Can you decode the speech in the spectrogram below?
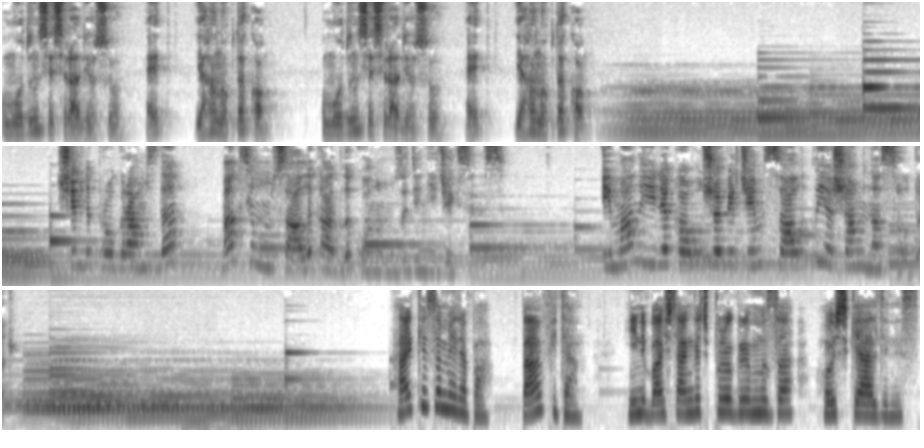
Umutun Sesi Radyosu et yaha.com Umutun Sesi Radyosu et yaha.com Şimdi programımızda Maksimum Sağlık adlı konumuzu dinleyeceksiniz. İman ile kavuşabileceğimiz sağlıklı yaşam nasıldır? Herkese merhaba, ben Fidan. Yeni başlangıç programımıza hoş geldiniz.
